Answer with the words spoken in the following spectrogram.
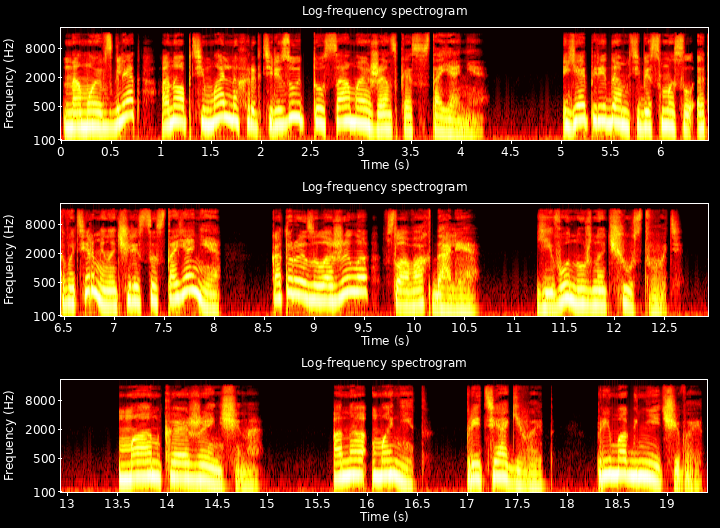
На мой взгляд, оно оптимально характеризует то самое женское состояние. Я передам тебе смысл этого термина через состояние, которое заложила в словах далее. Его нужно чувствовать. Манкая женщина. Она манит притягивает, примагничивает.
